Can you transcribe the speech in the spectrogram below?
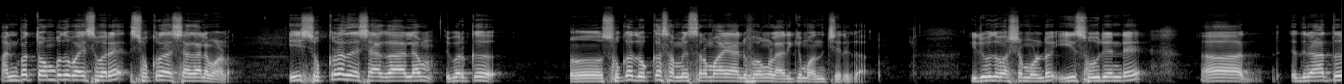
അൻപത്തൊമ്പത് വയസ്സ് വരെ ശുക്രദശാകാലമാണ് ഈ ശുക്രദശാകാലം ഇവർക്ക് സുഖദുഃഖ സമ്മിശ്രമായ അനുഭവങ്ങളായിരിക്കും വന്നു ചേരുക. ഇരുപത് വർഷം കൊണ്ട് ഈ സൂര്യന്റെ ഇതിനകത്ത്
